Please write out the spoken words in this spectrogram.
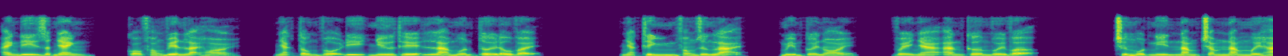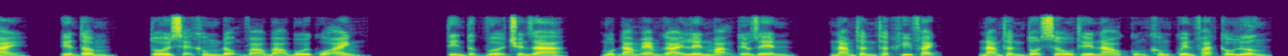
anh đi rất nhanh, có phóng viên lại hỏi, nhạc tổng vội đi như thế là muốn tới đâu vậy? Nhạc thính phong dừng lại, mỉm cười nói, về nhà ăn cơm với vợ chương một nghìn năm trăm năm mươi hai, yên tâm, tôi sẽ không động vào bảo bối của anh. Tin tức vừa truyền ra, một đám em gái lên mạng kêu rên, nam thần thật khí phách, nam thần tốt xấu thế nào cũng không quên phát cầu lương.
